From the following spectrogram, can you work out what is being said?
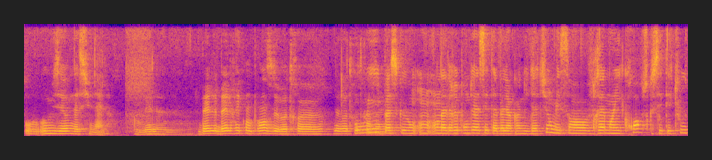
au, au Muséum national. Belle, belle récompense de votre, de votre oui, travail. Oui, parce qu'on on avait répondu à cet appel à candidature, mais sans vraiment y croire, parce que c'était tout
